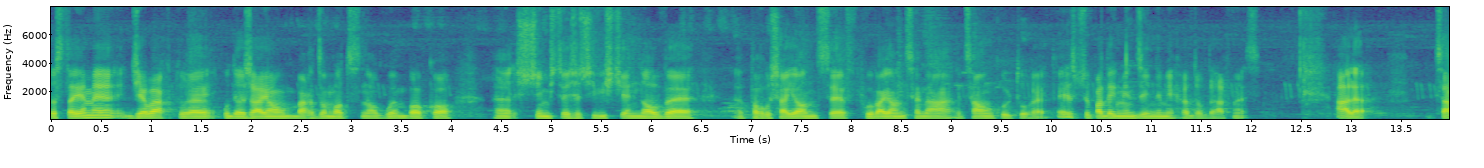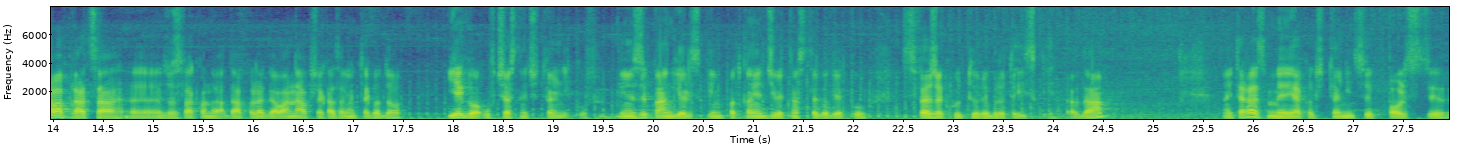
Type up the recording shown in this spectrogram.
dostajemy dzieła, które uderzają bardzo mocno, głęboko, e, z czymś, co jest rzeczywiście nowe, e, poruszające, wpływające na całą kulturę. To jest przypadek między innymi Heart of Darkness. Ale cała praca e, Józefa Konrada polegała na przekazaniu tego do jego ówczesnych czytelników w języku angielskim pod koniec XIX wieku w sferze kultury brytyjskiej, prawda? No i teraz my, jako czytelnicy polscy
